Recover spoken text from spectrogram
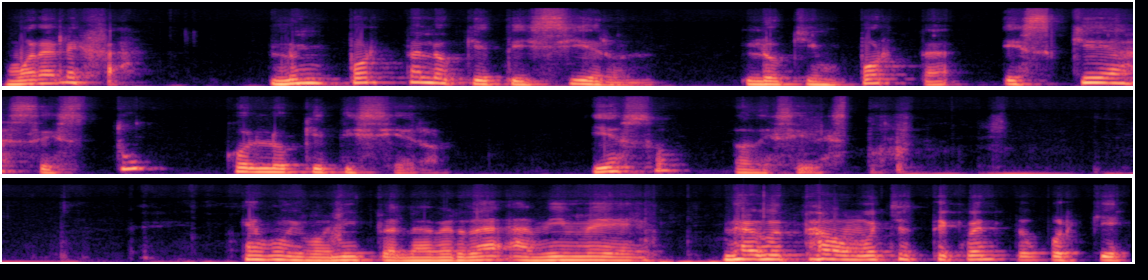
Moraleja, no importa lo que te hicieron, lo que importa es qué haces tú con lo que te hicieron. Y eso lo decides tú. Es muy bonito, la verdad, a mí me, ha gustado mucho este cuento porque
